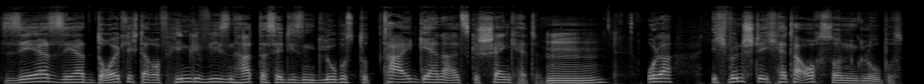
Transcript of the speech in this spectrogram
sehr, sehr deutlich darauf hingewiesen hat, dass er diesen Globus total gerne als Geschenk hätte. Mhm. Oder ich wünschte, ich hätte auch so einen Globus.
